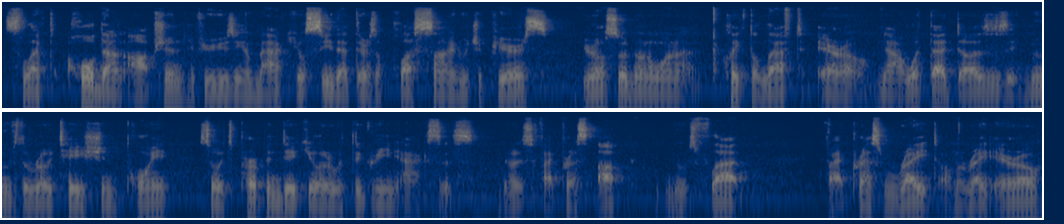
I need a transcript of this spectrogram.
Select hold down option. If you're using a Mac, you'll see that there's a plus sign which appears. You're also going to want to click the left arrow. Now what that does is it moves the rotation point so it's perpendicular with the green axis. Notice if I press up, it moves flat. If I press right on the right arrow,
